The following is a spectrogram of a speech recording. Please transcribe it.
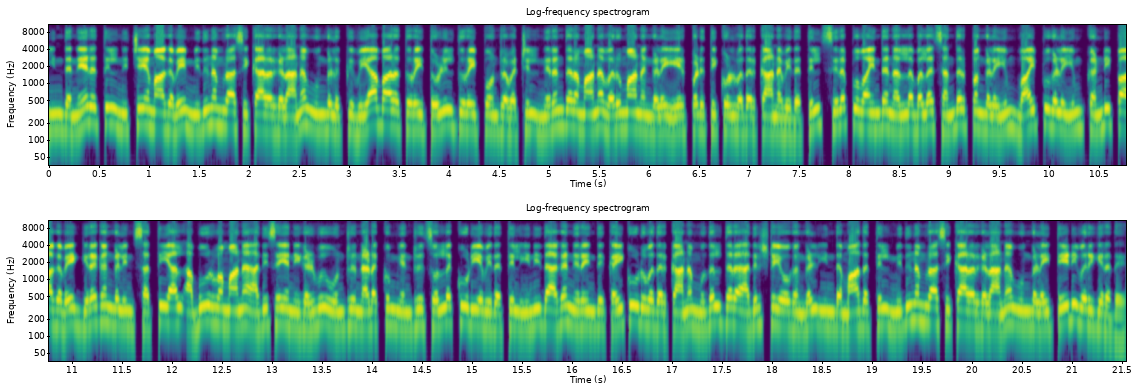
இந்த நேரத்தில் நிச்சயமாகவே மிதுனம் ராசிக்காரர்களான உங்களுக்கு வியாபாரத்துறை தொழில்துறை போன்றவற்றில் நிரந்தரமான வருமானங்களை ஏற்படுத்திக் கொள்வதற்கான விதத்தில் சிறப்பு வாய்ந்த நல்லபல சந்தர்ப்பங்களையும் வாய்ப்புகளையும் கண்டிப்பாகவே கிரகங்களின் சக்தியால் அபூர்வமான அதிசய நிகழ்வு ஒன்று நடக்கும் என்று சொல்லக்கூடிய விதத்தில் இனிதாக நிறைந்து கைகூடுவதற்கான முதல்தர அதிர்ஷ்டயோகங்கள் இந்த மாதத்தில் மிதுனம் ராசிக்காரர்களான உங்களை தேடி வருகிறது.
